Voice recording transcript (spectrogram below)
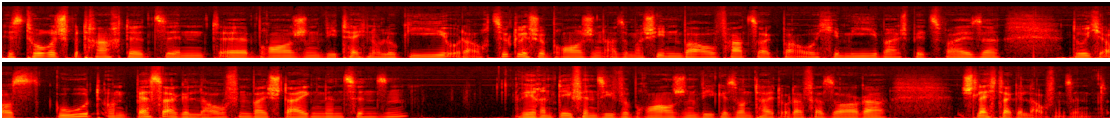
Historisch betrachtet sind äh, Branchen wie Technologie oder auch zyklische Branchen, also Maschinenbau, Fahrzeugbau, Chemie beispielsweise, durchaus gut und besser gelaufen bei steigenden Zinsen. Während defensive Branchen wie Gesundheit oder Versorger schlechter gelaufen sind.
